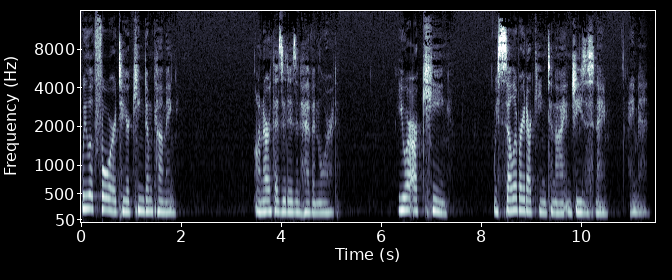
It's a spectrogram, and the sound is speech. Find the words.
We look forward to your kingdom coming on earth as it is in heaven, Lord. You are our King. We celebrate our King tonight in Jesus' name. Amen.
